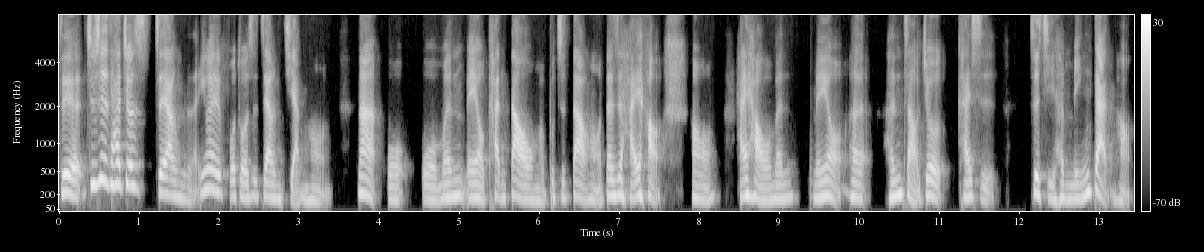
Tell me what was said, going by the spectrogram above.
这就是他就是这样子的，因为佛陀是这样讲哈。那我我们没有看到，我们不知道哈，但是还好哦，还好我们没有很很早就开始自己很敏感哈。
